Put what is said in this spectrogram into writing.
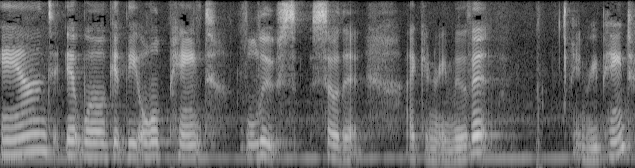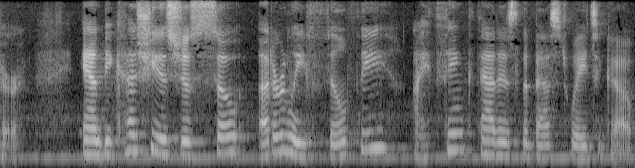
and it will get the old paint loose so that I can remove it and repaint her. And because she is just so utterly filthy, I think that is the best way to go.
